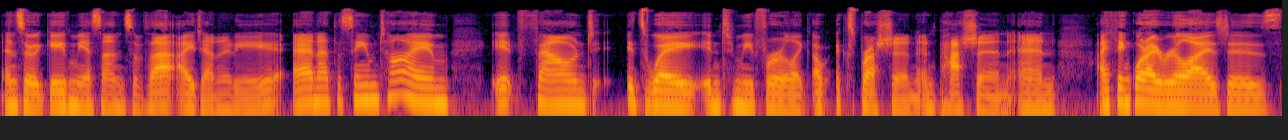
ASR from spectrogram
And so it gave me a sense of that identity. And at the same time it found its way into me for like expression and passion. And I think what I realized is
